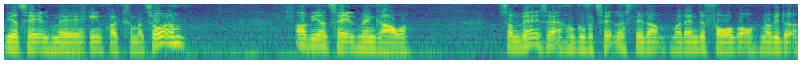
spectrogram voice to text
vi har talt med en fra et krematorium, og vi har talt med en graver, som hver især har kunne fortælle os lidt om, hvordan det foregår, når vi dør.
